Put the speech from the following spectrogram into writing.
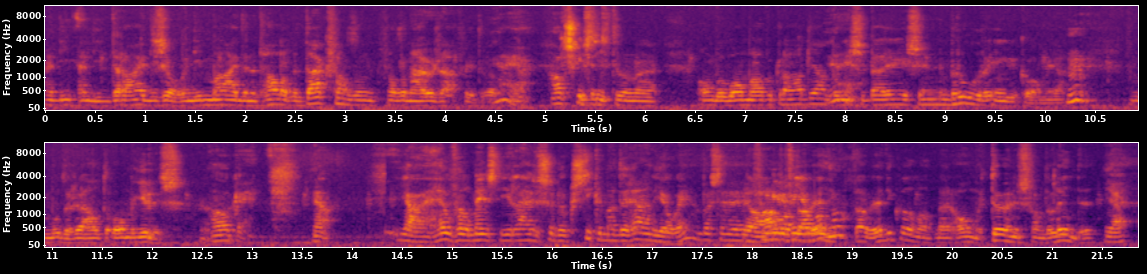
en, die, en die draaide zo en die maaide het halve dak van zijn, van zijn huis af. Weet je wel. Ja, ja. Dus toen eh, onbewoonbaar verklaard. Ja. Toen ja. is hij bij zijn broer ingekomen. Ja. Hm. Mijn moeder zei altijd oom. Ja. Oké. Ja. Ja, heel veel mensen die luisteren ook stiekem naar de radio, hè? Was de Ja, familie van jou ook nog? Dat weet ik wel, want mijn oom Teunis van der Linden, Ja.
